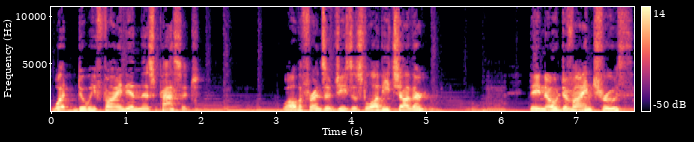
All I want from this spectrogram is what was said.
What do we find in this passage? Well, the friends of Jesus love each other. They know divine truth.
